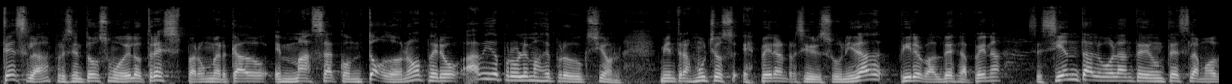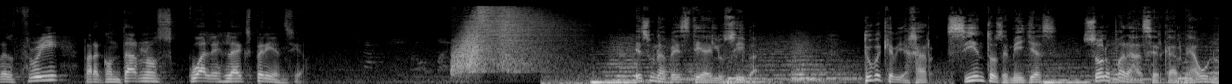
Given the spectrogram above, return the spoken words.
Tesla presentó su modelo 3 para un mercado en masa con todo, ¿no? Pero ha habido problemas de producción. Mientras muchos esperan recibir su unidad, Peter Valdés da Pena se sienta al volante de un Tesla Model 3 para contarnos cuál es la experiencia. Es una bestia elusiva. Tuve que viajar cientos de millas solo para acercarme a uno.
